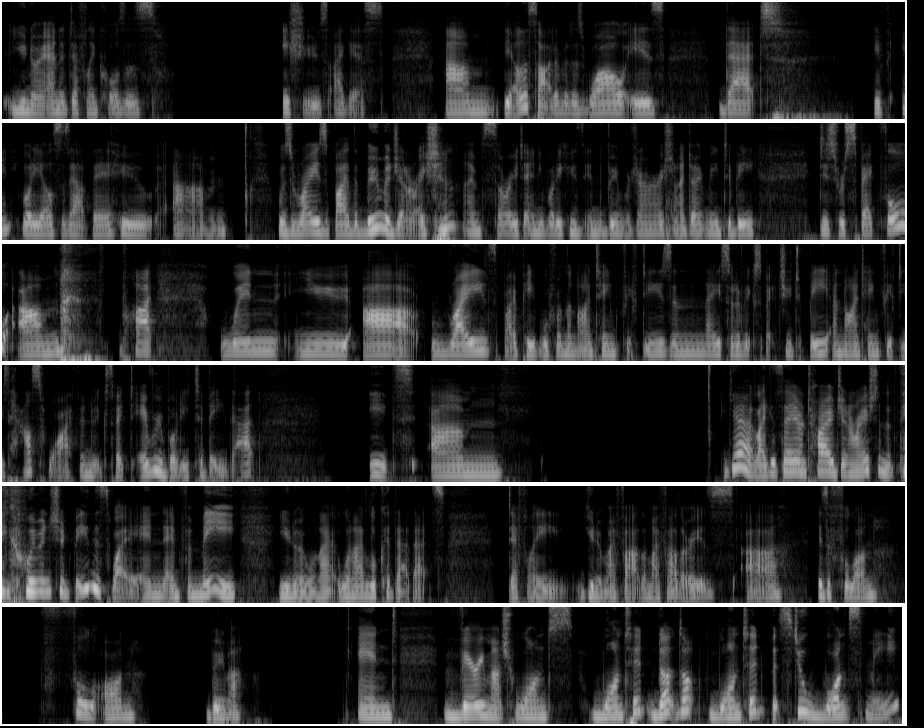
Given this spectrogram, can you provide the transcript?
you know, and it definitely causes issues, I guess. Um, the other side of it as well is that if anybody else is out there who um, was raised by the boomer generation, I'm sorry to anybody who's in the boomer generation, I don't mean to be disrespectful, um, but when you are raised by people from the 1950s and they sort of expect you to be a 1950s housewife and expect everybody to be that, it's um, yeah, like it's their entire generation that think women should be this way. And and for me, you know, when I when I look at that, that's definitely, you know, my father. My father is uh is a full on full on boomer. And very much wants wanted, not not wanted, but still wants me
